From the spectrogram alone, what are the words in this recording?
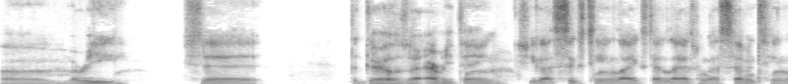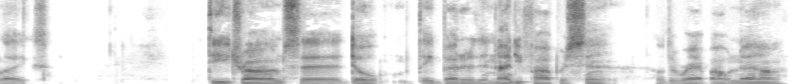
Um, Marie said the girls are everything. She got 16 likes. That last one got 17 likes. D Drum said dope. They better than 95% of the rap out now.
